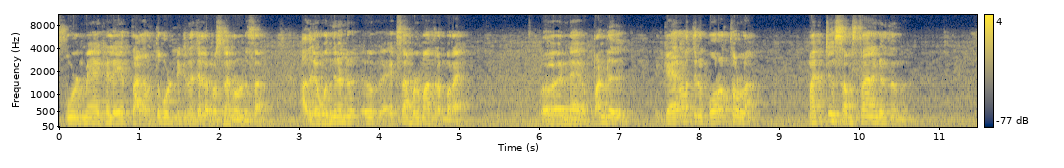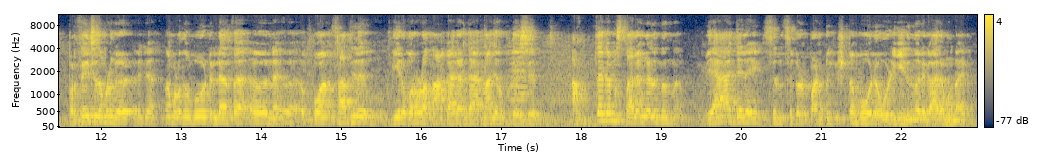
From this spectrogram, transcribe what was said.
സ്കൂൾ മേഖലയെ തകർത്തുകൊണ്ടിരിക്കുന്ന ചില പ്രശ്നങ്ങളുണ്ട് സാർ. അതിൽ ഒന്ന് രണ്ട് എക്സാമ്പിൾ മാത്രം പറയാം. പിന്നെ പണ്ട് കേരളത്തിന് പുറത്തുള്ള മറ്റ് സംസ്ഥാനങ്ങളിൽ നിന്ന് പ്രത്യേകിച്ച് നമ്മൾ നമ്മളൊന്നും പോയിട്ടില്ലാത്ത പിന്നെ, പോകാൻ സാധ്യത തീരെ കുറവുള്ള നാഗാലാൻഡ് അരുണാചൽ പ്രദേശ് അത്തരം സ്ഥലങ്ങളിൽ നിന്ന് വ്യാജ ലൈസൻസുകൾ പണ്ട് ഇഷ്ടംപോലെ ഒഴുകിയിരുന്ന ഒരു കാലമുണ്ടായിരുന്നു.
